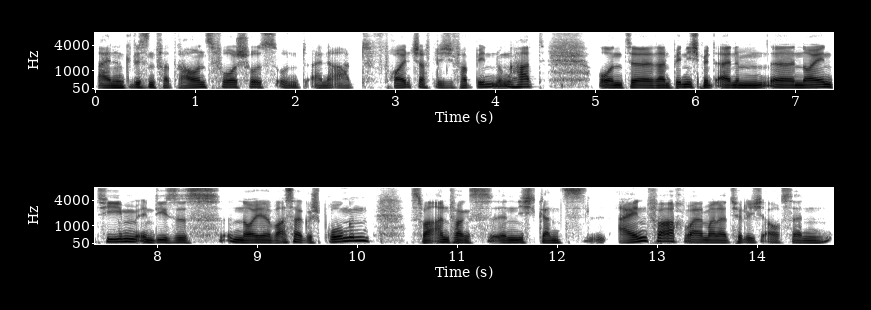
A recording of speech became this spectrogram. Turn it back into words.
einen gewissen Vertrauensvorschuss und eine Art freundschaftliche Verbindung hat. Und äh, dann bin ich mit einem äh, neuen Team in dieses neue Wasser gesprungen. Es war anfangs äh, nicht ganz einfach, weil man natürlich auch seinen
